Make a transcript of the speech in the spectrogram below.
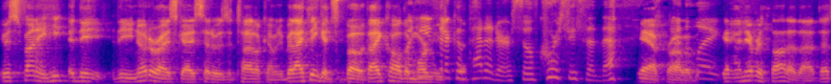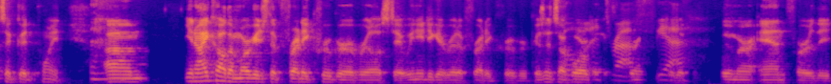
It was funny. He the the notarized guy said it was a title company, but I think it's both. I call them. Well, he's their competitor, so of course he said that. Yeah, probably. like, yeah, I never thought of that. That's a good point. Um, you know, I call the mortgage the Freddy Krueger of real estate. We need to get rid of Freddy Krueger because it's a oh, horrible. It's rough. Yeah. For the consumer and for the.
